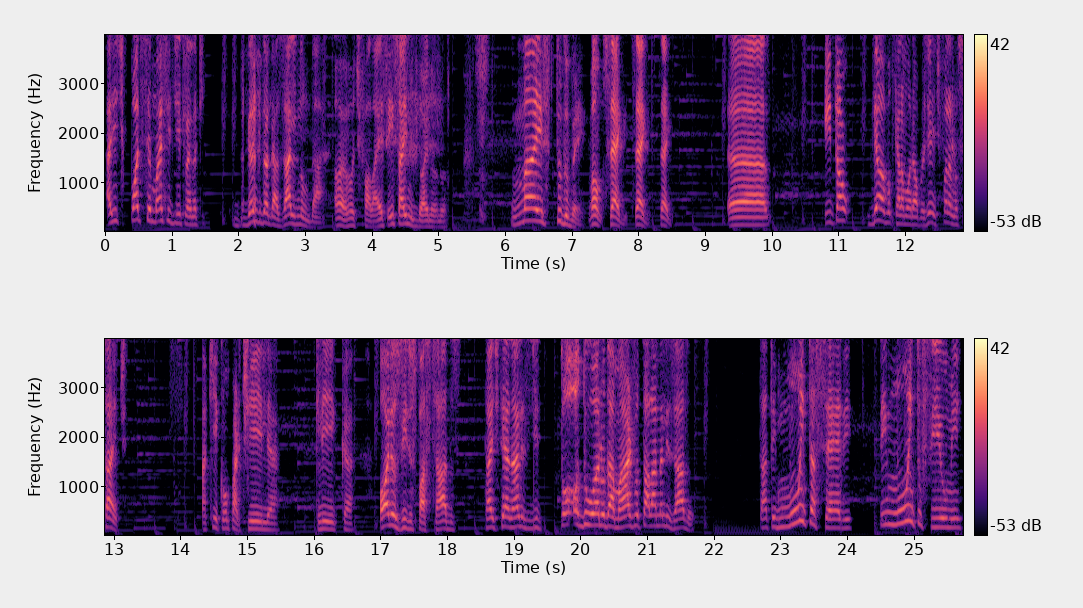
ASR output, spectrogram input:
a gente pode ser mais ridículo ainda. Que gangue do agasalho não dá. Eu vou te falar, isso aí me dói. No... Mas tudo bem. Vamos, segue, segue, segue. Uh... Então, deu aquela moral pra gente? Fala no site. Aqui, compartilha, clica, olha os vídeos passados. Tá? A gente tem análise de todo o ano da Marvel, tá lá analisado. Tá? Tem muita série, tem muito filme,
